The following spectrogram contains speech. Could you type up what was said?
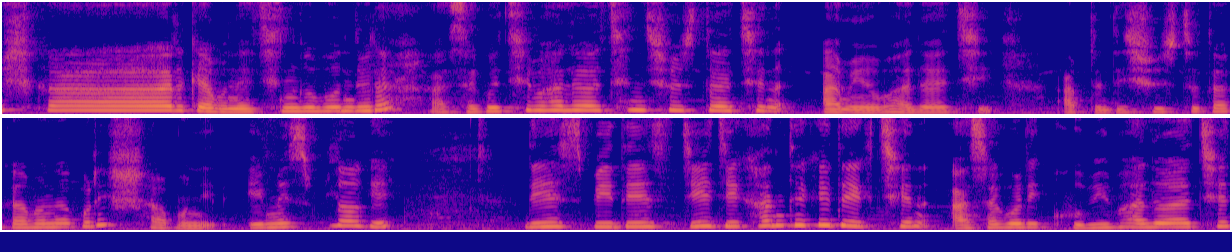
নমস্কার, কেমন আছেন গো বন্ধুরা? আশা করছি ভালো আছেন, সুস্থ আছেন, আমিও ভালো আছি। আপনাদের সুস্থতা কামনা করি শ্রাবণীর এম এস ব্লগে দেশ বিদেশ যে যেখান থেকে দেখছেন, আশা করি খুবই ভালো আছেন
